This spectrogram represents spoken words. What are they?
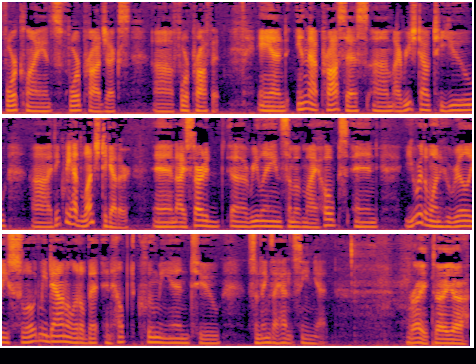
for clients, for projects, uh, for profit. And in that process, um, I reached out to you. Uh, I think we had lunch together and I started uh, relaying some of my hopes and you were the one who really slowed me down a little bit and helped clue me into some things I hadn't seen yet. Right. I uh,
